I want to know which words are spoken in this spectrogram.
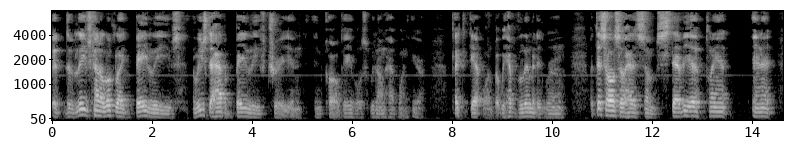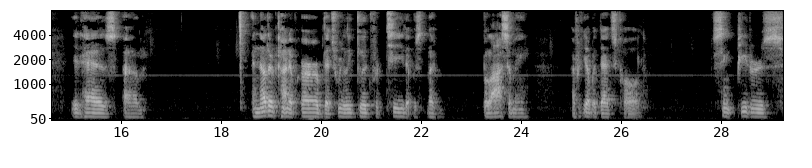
it, the leaves kind of look like bay leaves. And we used to have a bay leaf tree in in Coral Gables. We don't have one here. I'd like to get one, but we have limited room. But this also has some stevia plant in it. It has um, another kind of herb that's really good for tea that was like blossoming. I forget what that's called. St. Peter's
